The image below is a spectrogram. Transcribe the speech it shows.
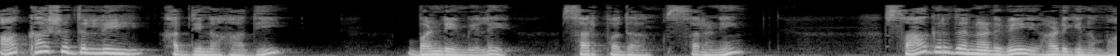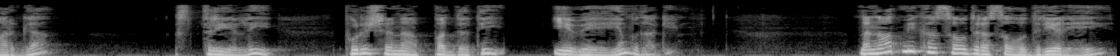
ಆಕಾಶದಲ್ಲಿ ಹದ್ದಿನ ಹಾದಿ, ಬಂಡೆ ಮೇಲೆ ಸರ್ಪದ ಸರಣಿ, ಸಾಗರದ ನಡುವೆ ಹಡಗಿನ ಮಾರ್ಗ ಸ್ತ್ರೀಯಲ್ಲಿ ಪುರುಷನ ಪದ್ಧತಿ ಇವೆ ಎಂಬುದಾಗಿ. ನನ್ನಾತ್ಮಿಕ ಸಹೋದರ ಸಹೋದರಿಯರೇ,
